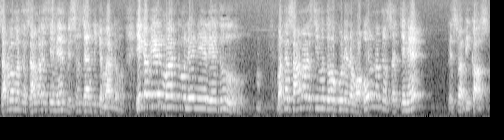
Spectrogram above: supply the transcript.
సర్వమత సామరస్యమే విశ్వశాంతికి మార్గము. ఇక వేరు మార్గము లేనే లేదు. మత సామరస్యముతో కూడిన మహోన్నత సత్యమే విశ్వ వికాసం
